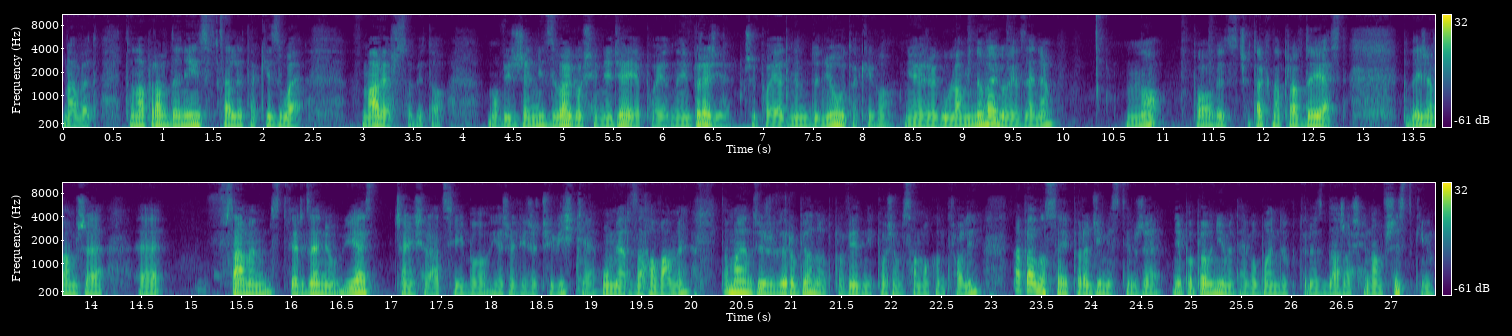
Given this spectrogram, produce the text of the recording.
nawet, to naprawdę nie jest wcale takie złe. Wmawiasz sobie to. Mówisz, że nic złego się nie dzieje po jednej imprezie, czy po jednym dniu takiego nieregulaminowego jedzenia. No, powiedz, czy tak naprawdę jest. Podejrzewam, że e, w samym stwierdzeniu jest część racji, bo jeżeli rzeczywiście umiar zachowamy, to mając już wyrobiony odpowiedni poziom samokontroli, na pewno sobie poradzimy z tym, że nie popełnimy tego błędu, który zdarza się nam wszystkim,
